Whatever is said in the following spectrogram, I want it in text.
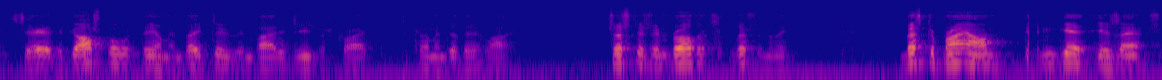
and shared the gospel with them, and they too invited Jesus Christ to come into their life. Sisters and brothers, listen to me. Mr. Brown didn't get his answers,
